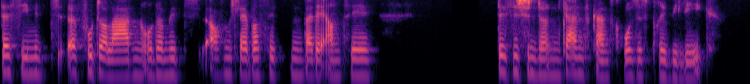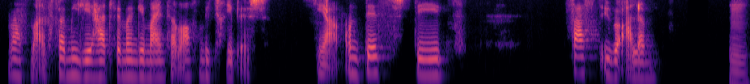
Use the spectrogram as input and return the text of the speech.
dass sie mit äh, Futterladen oder mit auf dem Schlepper sitzen bei der Ernte, das ist schon ein ganz, ganz großes Privileg, was man als Familie hat, wenn man gemeinsam auf dem Betrieb ist. Ja, und das steht fast über allem. Hm.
